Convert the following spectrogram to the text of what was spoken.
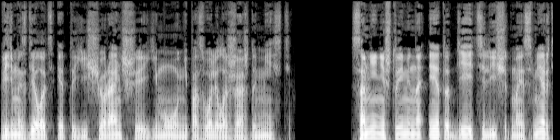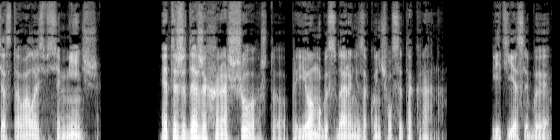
Видимо, сделать это еще раньше ему не позволила жажда мести. Сомнений, что именно этот деятель ищет моей смерти, оставалось все меньше. Это же даже хорошо, что прием у государа не закончился так рано. Ведь если бы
